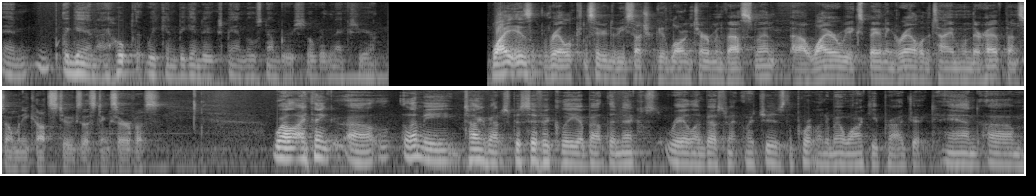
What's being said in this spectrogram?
and again, I hope that we can begin to expand those numbers over the next year. Why is rail considered to be such a good long-term investment? Uh, why are we expanding rail at a time when there have been so many cuts to existing service? Well, I think, uh, let me talk about specifically about the next rail investment, which is the Portland to Milwaukie project. And um,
